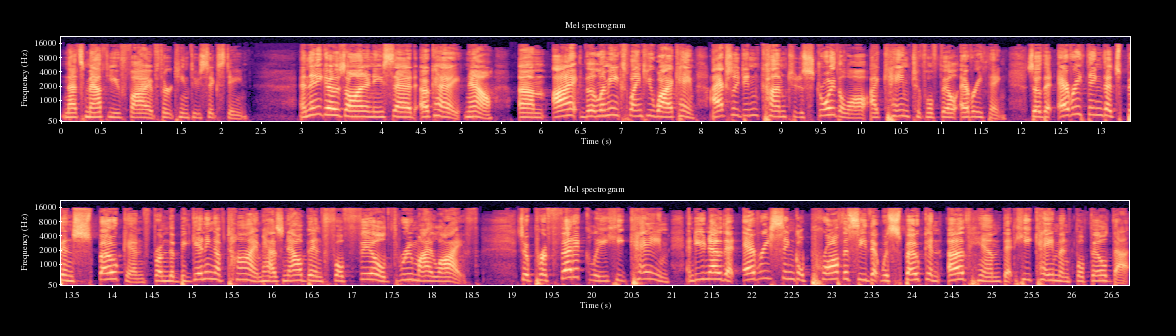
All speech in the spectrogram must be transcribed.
And that's Matthew 5 13 through 16. And then he goes on and he said, Okay, now, um, I the, let me explain to you why I came. I actually didn't come to destroy the law. I came to fulfill everything, so that everything that's been spoken from the beginning of time has now been fulfilled through my life. So prophetically, he came, and do you know that every single prophecy that was spoken of him, that he came and fulfilled that?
